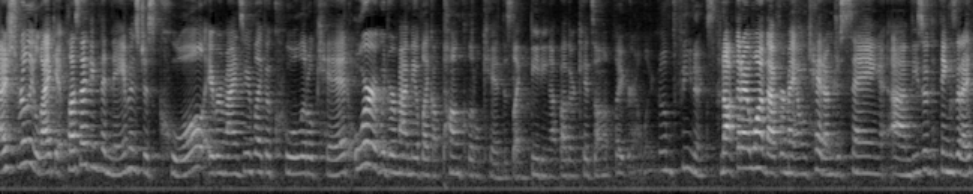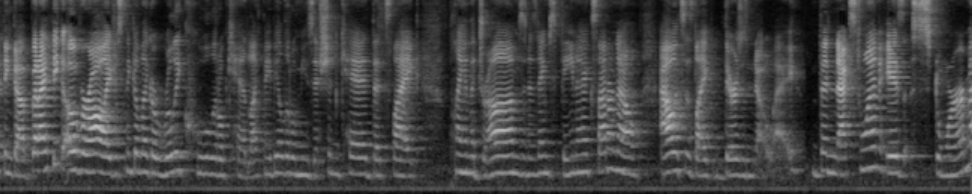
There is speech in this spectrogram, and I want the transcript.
I just really like it. Plus, I think the name is just cool. It reminds me of like a cool little kid, or it would remind me of like a punk little kid that's like beating up other kids on the playground, like I'm Phoenix. Not that I want that for my own kid. I'm just saying um, these are the things that I think of. But I think overall, I just think of like a really cool little kid, like maybe a little musician kid that's like playing the drums and his name's Phoenix. I don't know. Alex is like, there's no way. The next one is Storm.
